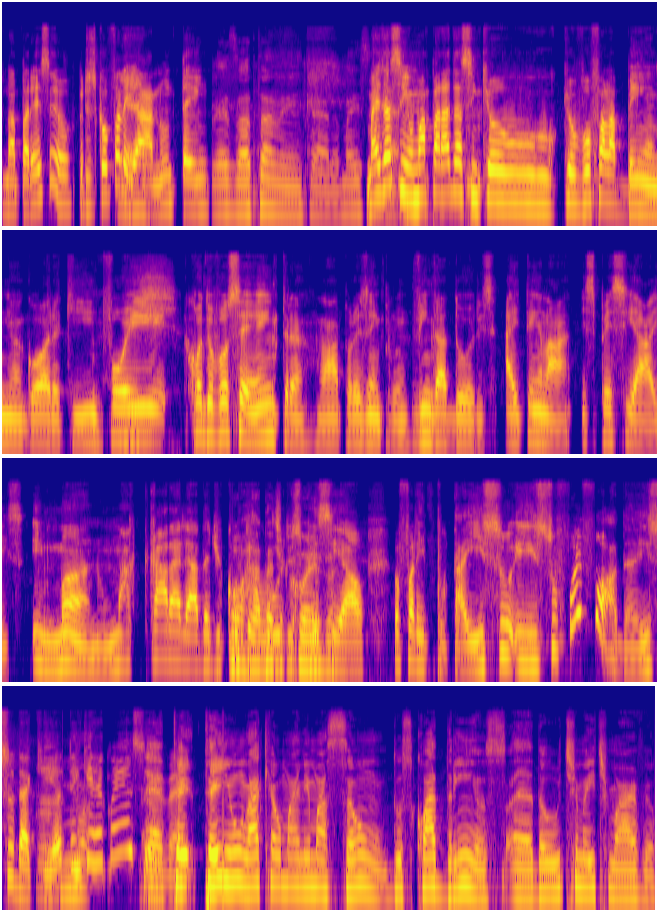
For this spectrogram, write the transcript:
não apareceu. Por isso que eu falei, É. ah, não tem. Exatamente, cara. Mas, Mas assim, uma parada assim que eu, que eu vou falar bem agora aqui foi Ixi. quando você entra lá, por exemplo, Vingadores, aí tem lá especiais e, mano, uma caralhada de Porrada conteúdo de coisa. especial. Eu falei, puta, isso, isso foi foda. Isso daqui eu tenho que reconhecer, É, tem, tem um lá que é uma animação dos quadrinhos é, do Ultimate Marvel.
